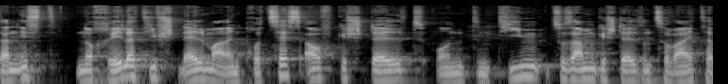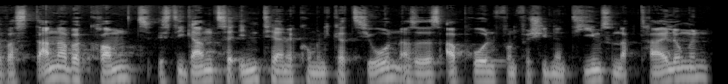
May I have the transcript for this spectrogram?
dann ist noch relativ schnell mal ein Prozess aufgestellt und ein Team zusammengestellt und so weiter. Was dann aber kommt, ist die ganze interne Kommunikation, also das Abholen von verschiedenen Teams und Abteilungen,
